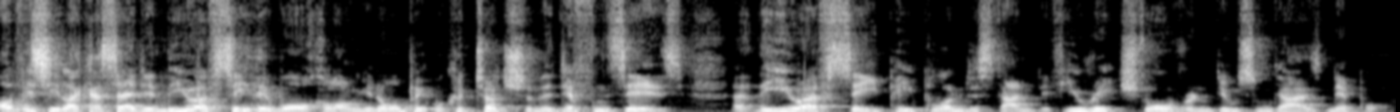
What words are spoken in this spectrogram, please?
obviously, like I said, in the UFC they walk along, you know, when people could touch them. The difference is at the UFC, people understand if you reached over and do some guy's nipple,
